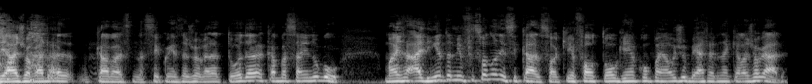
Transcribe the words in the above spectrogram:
e a jogada acaba, na sequência da jogada toda, acaba saindo o gol. Mas a linha também funcionou nesse caso, só que faltou alguém acompanhar o Gilberto ali naquela jogada.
